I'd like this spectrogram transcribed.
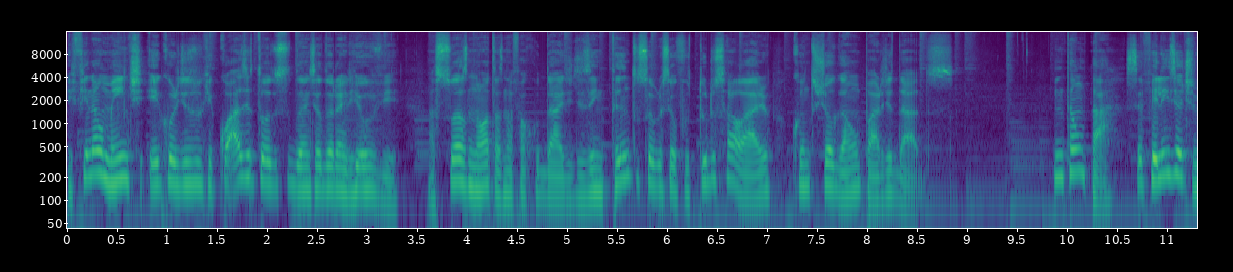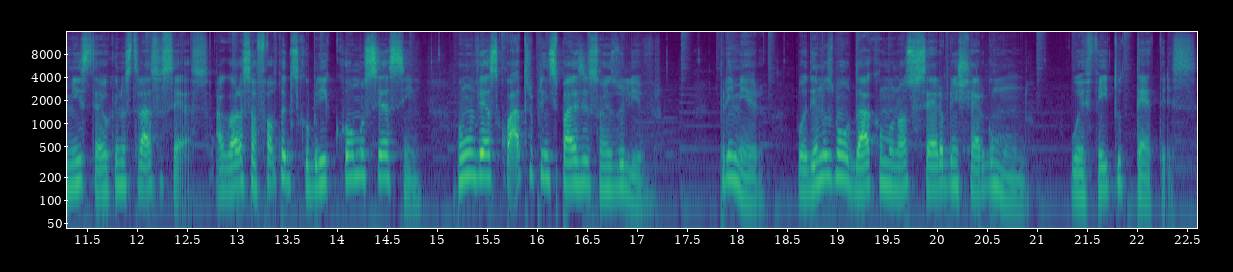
E finalmente, Ecor diz o que quase todo estudante adoraria ouvir. As suas notas na faculdade dizem tanto sobre o seu futuro salário quanto jogar um par de dados. Então tá, ser feliz e otimista é o que nos traz sucesso. Agora só falta descobrir como ser assim. Vamos ver as quatro principais lições do livro. Primeiro, podemos moldar como nosso cérebro enxerga o mundo. O efeito Tetris.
